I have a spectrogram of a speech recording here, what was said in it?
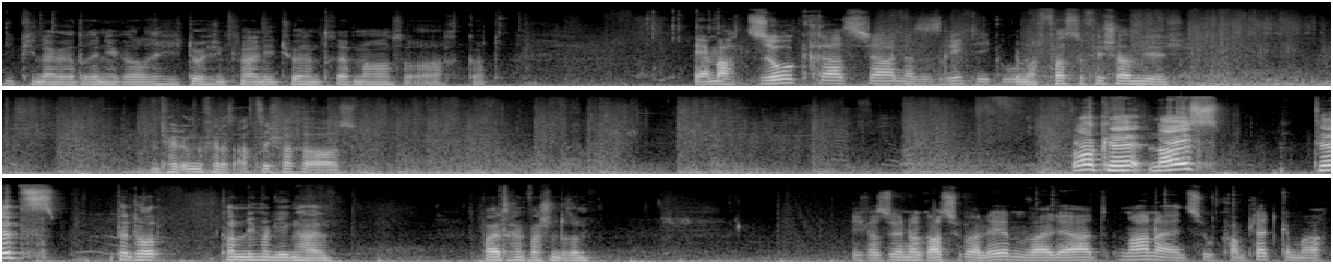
Die Kinder drehen hier gerade richtig durch und knallen die Türen im Treppenhaus. Ach Gott. Der macht so krass Schaden, das ist richtig Der gut. macht fast so viel Schaden wie ich. Und hält ungefähr das 80-fache aus. Okay, nice. Tits. Bin tot. Konnte nicht mal gegenhalten. Heiltrank war schon drin. Ich versuche noch gerade zu überleben, weil der hat Mana-Entzug komplett gemacht.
